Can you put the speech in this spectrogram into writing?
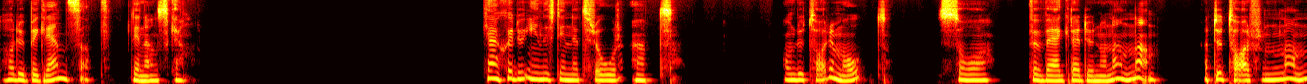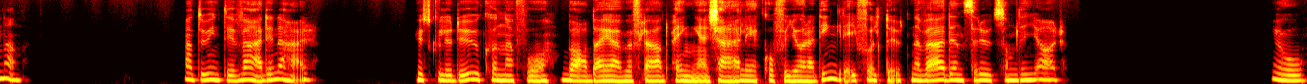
Då har du begränsat din önskan. Kanske du innerst inne tror att om du tar emot så förvägrar du någon annan. Att du tar från någon annan. Att du inte är värdig det här. Hur skulle du kunna få bada i överflöd, pengar, kärlek och få göra din grej fullt ut när världen ser ut som den gör? Jo,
